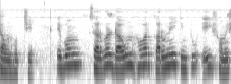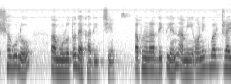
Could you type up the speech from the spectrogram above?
ডাউন হচ্ছে। এবং সার্ভার ডাউন হওয়ার কারণেই কিন্তু এই সমস্যাগুলো মূলত দেখা দিচ্ছে। আপনারা দেখলেন, আমি অনেকবার ট্রাই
